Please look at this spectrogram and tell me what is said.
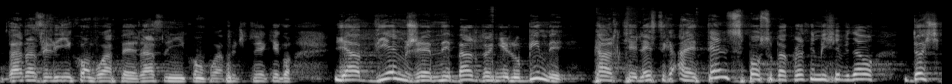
Dwa razy linijką w łapę, raz linijką w łapę, czy coś takiego. Ja wiem, że my bardzo nie lubimy kar cielesnych, ale ten sposób akurat mi się wydało dość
